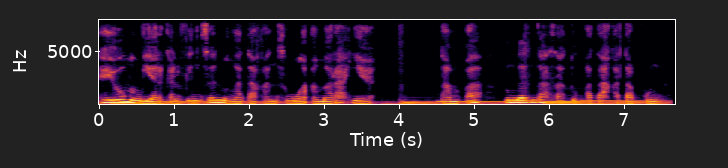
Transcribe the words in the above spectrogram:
Theo membiarkan Vincent mengatakan semua amarahnya tanpa membantah satu patah kata pun.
